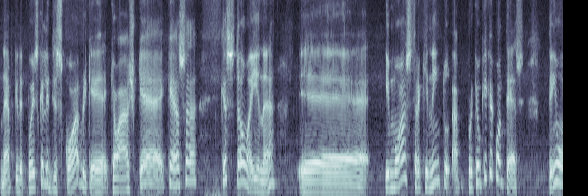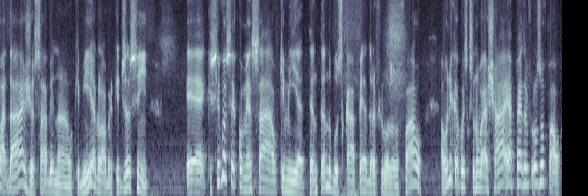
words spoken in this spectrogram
né? Porque depois que ele descobre que, que eu acho que é, que é essa questão aí, né? É, e mostra que nem tudo. Porque o que, que acontece? Tem um adágio, sabe, na alquimia, Glauber, que diz assim: é, que se você começar a alquimia tentando buscar a pedra filosofal, a única coisa que você não vai achar é a pedra filosofal.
